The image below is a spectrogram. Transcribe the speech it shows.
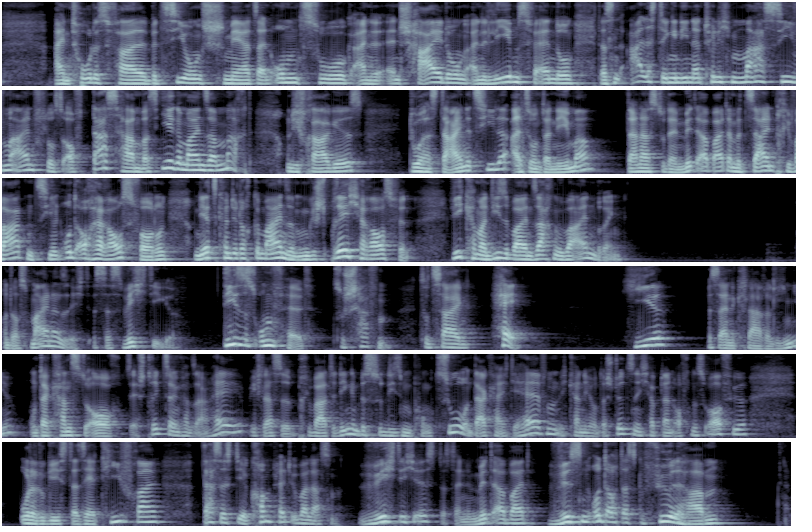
ein Todesfall, Beziehungsschmerz, ein Umzug, eine Entscheidung, eine Lebensveränderung, das sind alles Dinge, die natürlich massiven Einfluss auf das haben, was ihr gemeinsam macht. Und die Frage ist, du hast deine Ziele als Unternehmer, dann hast du deinen Mitarbeiter mit seinen privaten Zielen und auch Herausforderungen und jetzt könnt ihr doch gemeinsam im Gespräch herausfinden, wie kann man diese beiden Sachen übereinbringen. Und aus meiner Sicht ist das Wichtige, dieses Umfeld zu schaffen, zu zeigen, hey, hier ist eine klare Linie und da kannst du auch sehr strikt sein, kannst sagen, hey, ich lasse private Dinge bis zu diesem Punkt zu und da kann ich dir helfen, ich kann dich unterstützen, ich habe da ein offenes Ohr für. Oder du gehst da sehr tief rein. Das ist dir komplett überlassen. Wichtig ist, dass deine Mitarbeiter wissen und auch das Gefühl haben,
